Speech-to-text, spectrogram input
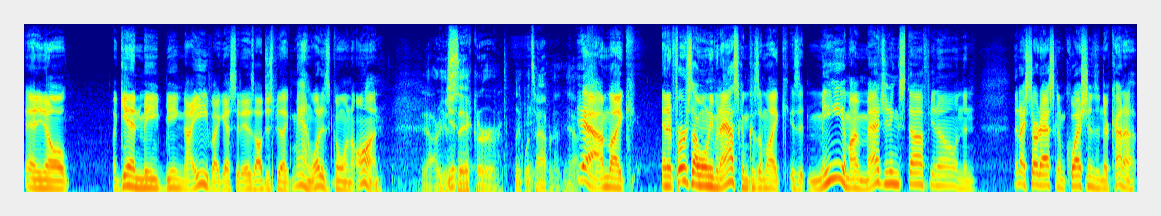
and you know, again, me being naive, I guess it is. I'll just be like, man, what is going on? Yeah, are you, you sick or like what's happening? Yeah. Yeah, I'm like, and at first, I won't even ask them because I'm like, is it me? Am I imagining stuff? You know? And then, then I start asking them questions, and they're kind of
